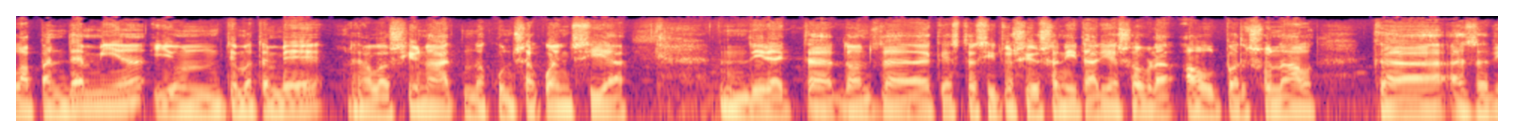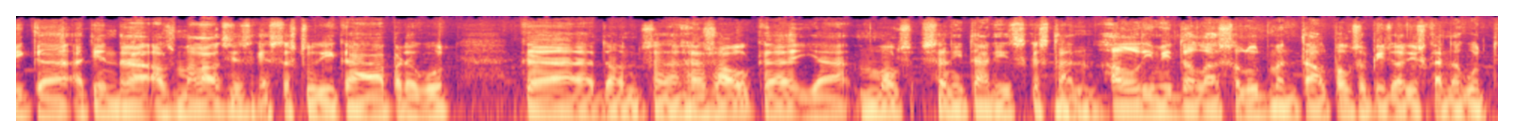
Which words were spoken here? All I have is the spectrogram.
la pandèmia i un tema també relacionat, una conseqüència directa doncs, d'aquesta situació sanitària sobre el personal que es dedica a atendre els malalts. I és aquest estudi que ha aparegut que doncs, resol que hi ha molts sanitaris que estan Mm-hmm. al límit de la salut mental pels episodis que han hagut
